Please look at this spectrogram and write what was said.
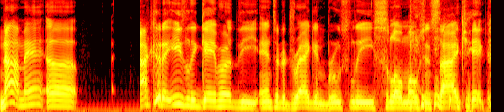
nah, man. Uh, I could have easily gave her the Enter the Dragon Bruce Lee slow motion sidekick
